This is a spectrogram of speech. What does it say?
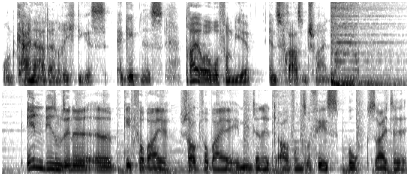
und keiner hat ein richtiges Ergebnis. Drei Euro von mir ins Phrasenschwein. In diesem Sinne, äh, geht vorbei, schaut vorbei im Internet auf unsere Facebook-Seite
